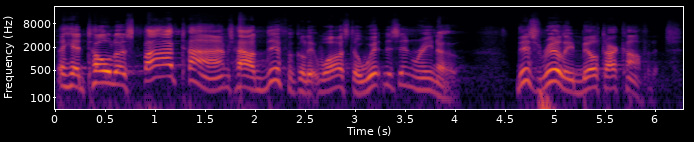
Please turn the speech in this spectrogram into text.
they had told us five times how difficult it was to witness in Reno. This really built our confidence.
